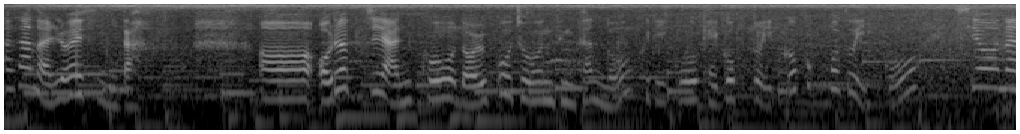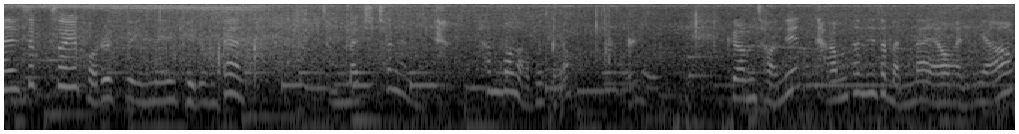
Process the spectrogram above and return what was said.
하산 완료했습니다. 어, 어렵지 않고 넓고 좋은 등산로 그리고 계곡도 있고 폭포도 있고 시원한 숲을 걸을 수 있는 계룡산 정말 추천합니다. 한번 와보세요. 그럼 저는 다음 산에서 만나요. 안녕.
